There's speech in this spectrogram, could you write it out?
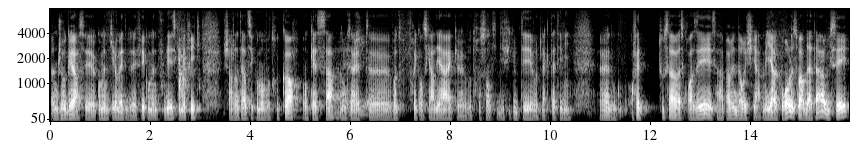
un jogger, c'est combien de kilomètres vous avez fait, combien de foulées, ce qui est métrique. Charge interne, c'est comment votre corps encaisse ça. Donc ça va être euh, votre fréquence cardiaque, euh, votre ressenti de difficulté, votre lactatémie. Euh, donc en fait, tout ça va se croiser et ça va permettre d'enrichir. Mais il y a un courant, le smart data, où c'est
